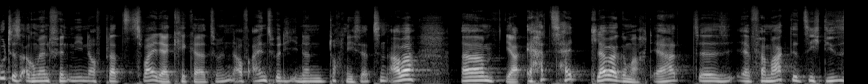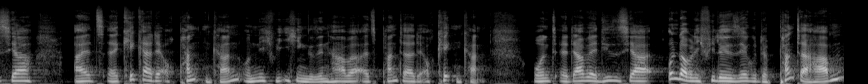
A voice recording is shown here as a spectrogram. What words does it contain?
gutes Argument finden, ihn auf Platz 2 der Kicker zu finden. Auf 1 würde ich ihn dann doch nicht setzen. Aber ähm, ja, er hat es halt clever gemacht. Er, hat, äh, er vermarktet sich dieses Jahr als äh, Kicker, der auch panten kann und nicht, wie ich ihn gesehen habe, als Panther, der auch kicken kann. Und äh, da wir dieses Jahr unglaublich viele sehr gute Panther haben,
